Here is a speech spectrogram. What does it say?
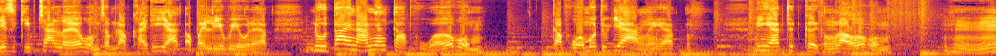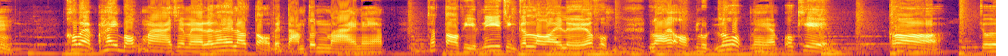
description เลยครับผมสำหรับใครที่อยากเอาไปรีวิวนะครับ ดูใต้น้ำยังกลับหัวครับผม กลับหัวหมดทุกอย่างเลยครับ นี่ครับจุดเกิดของเราครับผมหือเขาแบบให้บล็อกมาใช่ไหมแล้วก็ให้เราต่อไปตามต้นไม้นะครับ ถ้าต่อผิดนี่ถึงก็ลอยเลยครับผม ลอยออกหลุดโลกนะครับ โอเค ก็เจอ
